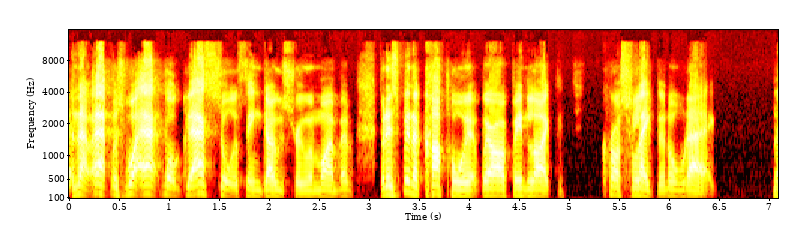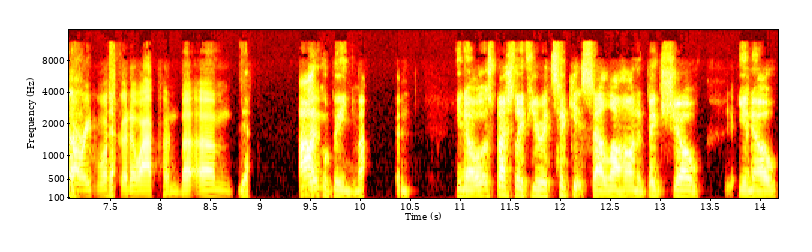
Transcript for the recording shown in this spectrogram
And that, that was what that, what that sort of thing goes through my mind. But, but there's been a couple where I've been like cross legged and all that, worried what's going to happen. But um, yeah, that then, could be in your mind. And, you know, especially if you're a ticket seller on a big show, you know,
